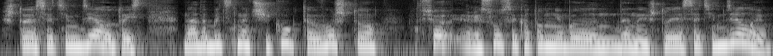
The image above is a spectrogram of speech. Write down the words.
Что я с этим делаю? То есть надо быть на чеку того, что все ресурсы, которые мне были даны, что я с этим делаю?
